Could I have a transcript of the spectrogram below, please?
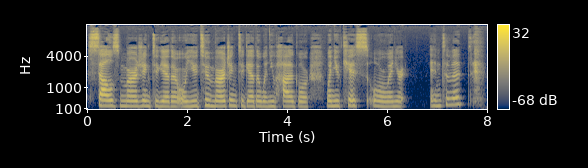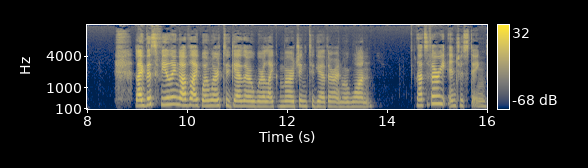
cells merging together or you two merging together when you hug or when you kiss or when you're intimate. like this feeling of like when we're together, we're like merging together and we're one. That's very interesting.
